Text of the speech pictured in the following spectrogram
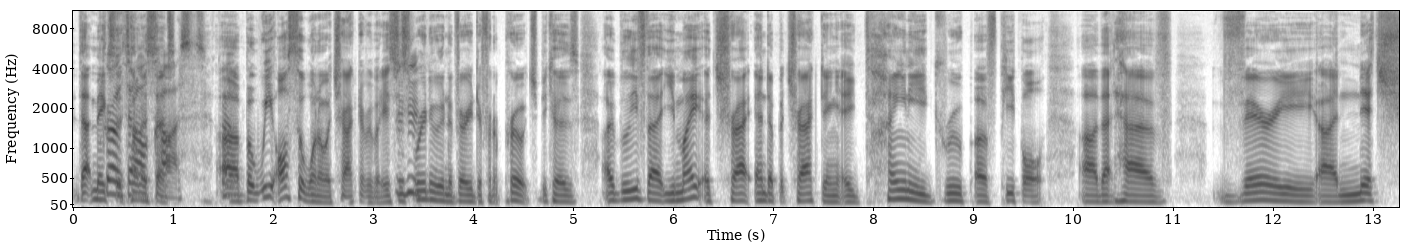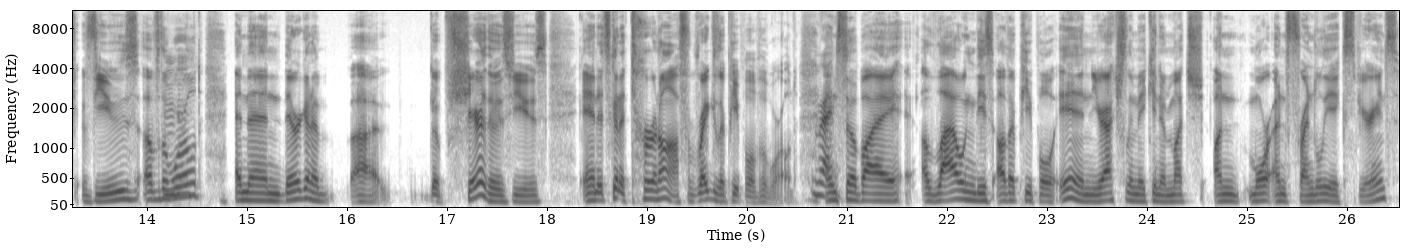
That makes Growth a ton of sense. Uh, but we also want to attract everybody. It's just we're doing a very different approach because I believe that you might attract end up attracting a tiny group of people uh, that have very uh, niche views of Mm-hmm. the world, and then they're going to uh, go share those views, and it's going to turn off regular people of the world. Right. And so by allowing these other people in, you're actually making a much un- more unfriendly experience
